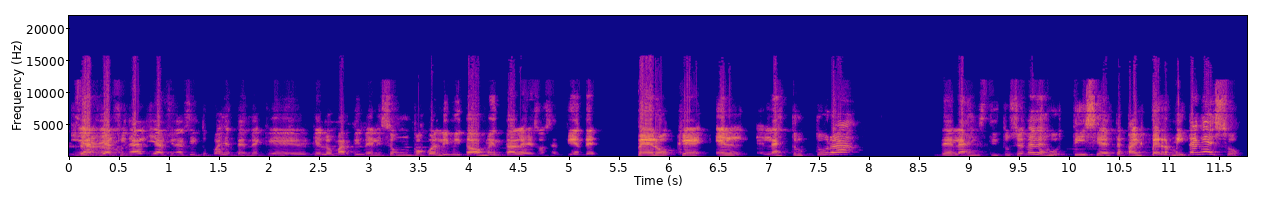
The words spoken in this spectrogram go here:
Y, al final, y al final sí, tú puedes entender que, que los Martinelli son un poco limitados mentales, eso se entiende, pero que el, la estructura de las instituciones de justicia de este país permitan eso,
